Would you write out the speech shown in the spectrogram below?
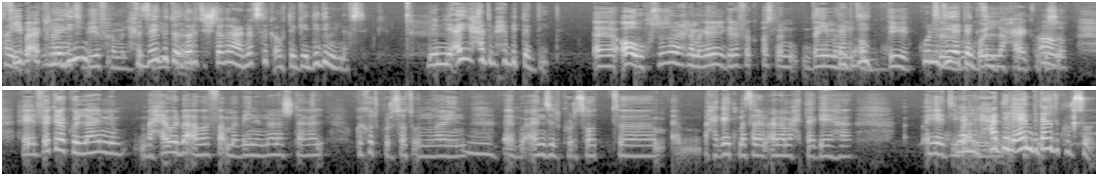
في طيب بقى client بيفهم الحته إزاي بتقدري تشتغلي على نفسك أو تجددي من نفسك لأن أي حد بيحب التجديد آه آه، وخصوصا إحنا مجال الجرافيك أصلا دايما تجديد. update كل دقيقة تجديد. كل حاجة آه. بالظبط هي الفكرة كلها إني بحاول بقى أوفق ما بين إن أنا أشتغل وآخد كورسات أونلاين آه، أنزل كورسات حاجات مثلا أنا محتاجاها هي دي يعني لحد الآن. بتاخدي كورسات؟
